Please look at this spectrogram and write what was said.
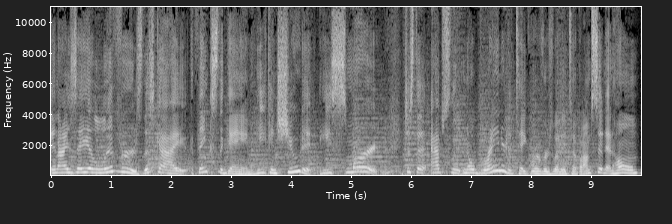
and Isaiah Livers. This guy thinks the game. He can shoot it. He's smart. Just an absolute no brainer to take Rivers where they took him. I'm sitting at home,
